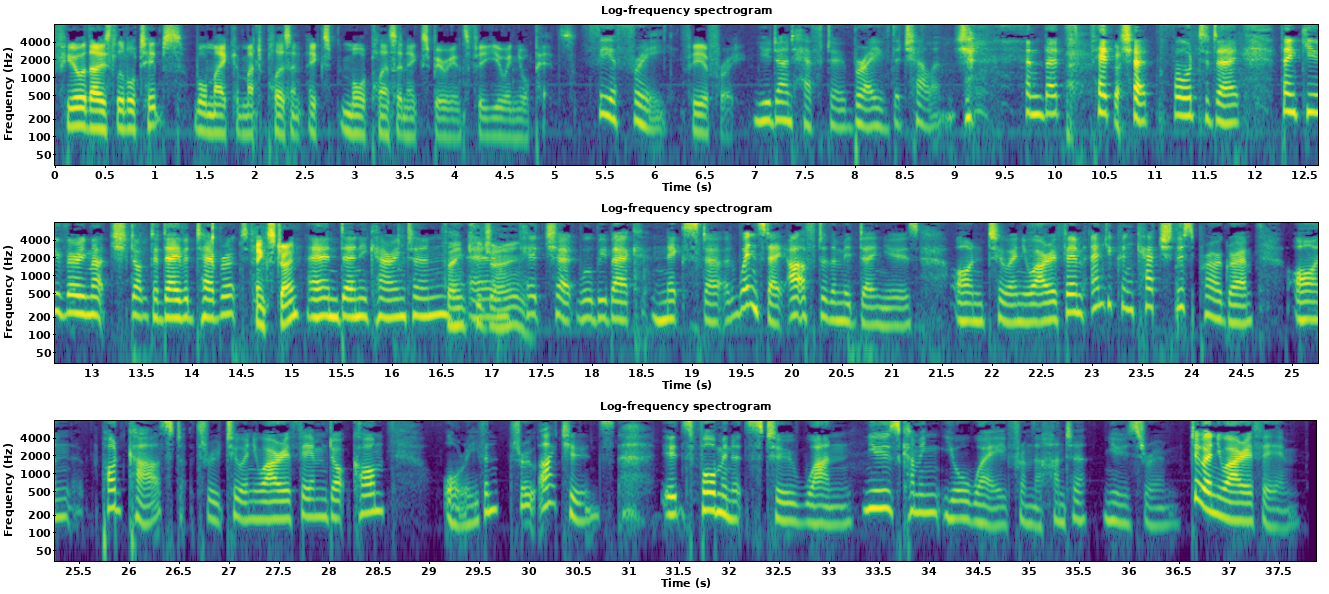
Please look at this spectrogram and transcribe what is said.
Few of those little tips will make a much pleasant, ex- more pleasant experience for you and your pets. Fear free. Fear free. You don't have to brave the challenge. and that's Pet Chat for today. Thank you very much, Dr. David Tabrett. Thanks, Jane. And Danny Carrington. Thank you, and Jane. Pet Chat will be back next uh, Wednesday after the midday news on 2NURFM. And you can catch this program on podcast through 2NURFM.com or even through iTunes. It's four minutes to one. News coming your way from the Hunter Newsroom. 2NURFM.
